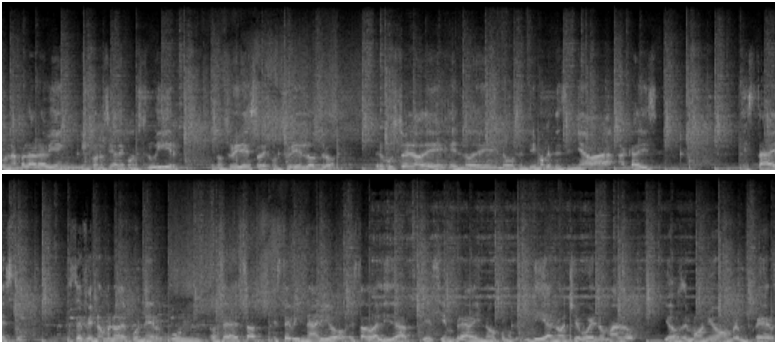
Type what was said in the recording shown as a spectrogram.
una palabra bien, bien conocida, de construir, de construir eso, de construir el otro. Pero justo en lo de, en lo de logocentrismo que te enseñaba, acá dice, está esto. Este fenómeno de poner un, o sea, esta, este binario, esta dualidad que siempre hay, ¿no? Como que día, noche, bueno, malo, Dios, demonio, hombre, mujer.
